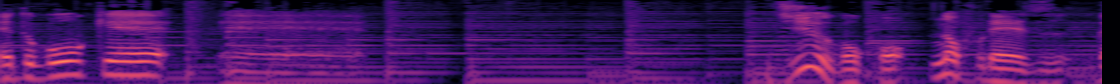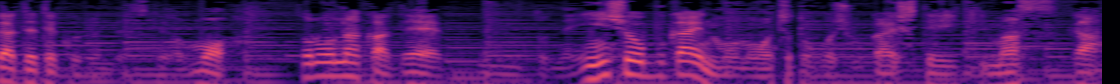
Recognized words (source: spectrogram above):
えっと、合計、えー、15個のフレーズが出てくるんですけども、その中で、印象深いものをちょっとご紹介していきますが、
